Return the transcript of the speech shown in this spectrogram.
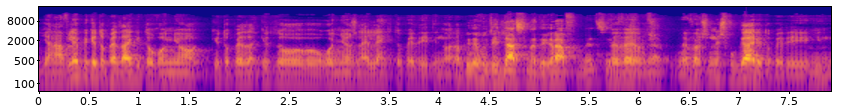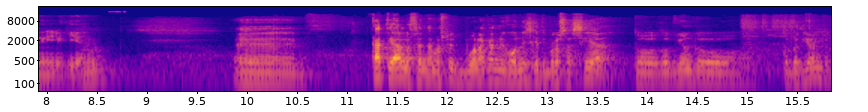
Για να βλέπει και το παιδάκι το γονιό και το, παιδα... και το γονιός να ελέγχει το παιδί την ώρα Επειδή που. έχουν την τάση να τη γράφουν, έτσι. Βεβαίως. Ναι. Βεβαίως. Είναι σφουγγάρι το παιδί εκείνη την ηλικία. Ε, κάτι άλλο θέλετε να μας πείτε που μπορούν να κάνουν οι γονείς για την προστασία των δοντιών του- των παιδιών τους;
